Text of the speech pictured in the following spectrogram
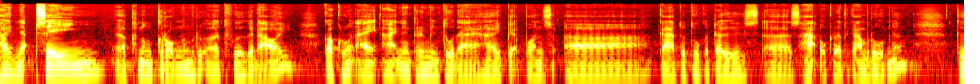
ហើយអ្នកផ្សេងក្នុងក្រុមនឹងធ្វើក៏ដោយក៏ខ្លួនឯងអាចនឹងត្រូវមានទោសដែរហើយពាក់ព័ន្ធការទទួលទៅសហអក្រិតកម្មរួមហ្នឹងគឺ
